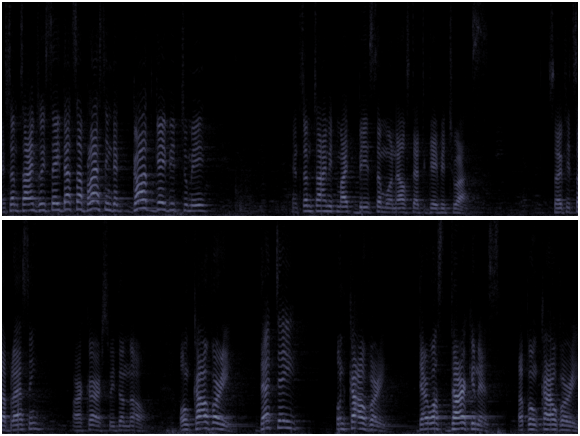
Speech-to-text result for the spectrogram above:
And sometimes we say, that's a blessing that God gave it to me. And sometimes it might be someone else that gave it to us. So if it's a blessing or a curse, we don't know. On Calvary, that day on Calvary, there was darkness upon Calvary.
